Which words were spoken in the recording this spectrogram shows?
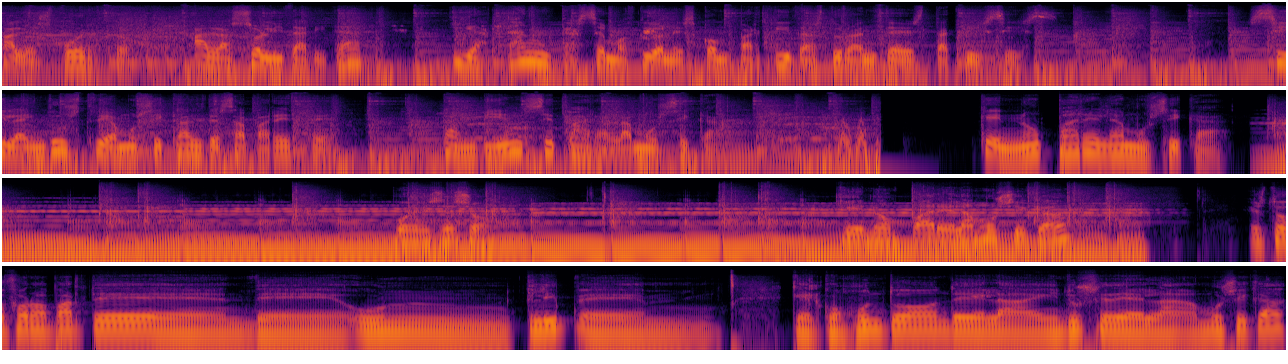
al esfuerzo, a la solidaridad y a tantas emociones compartidas durante esta crisis. Si la industria musical desaparece, también se para la música. Que no pare la música. Pues eso. Que no pare la música. Esto forma parte de un clip eh, que el conjunto de la industria de la música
